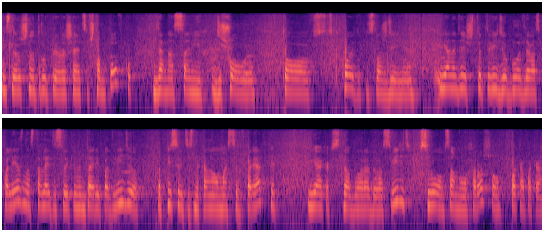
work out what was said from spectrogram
если ручной труд превращается в штамповку для нас самих, дешевую, то какое тут наслаждение? Я надеюсь, что это видео было для вас полезно. Оставляйте свои комментарии под видео, подписывайтесь на канал Мастер в порядке. Я, как всегда, была рада вас видеть. Всего вам самого хорошего. Пока-пока.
